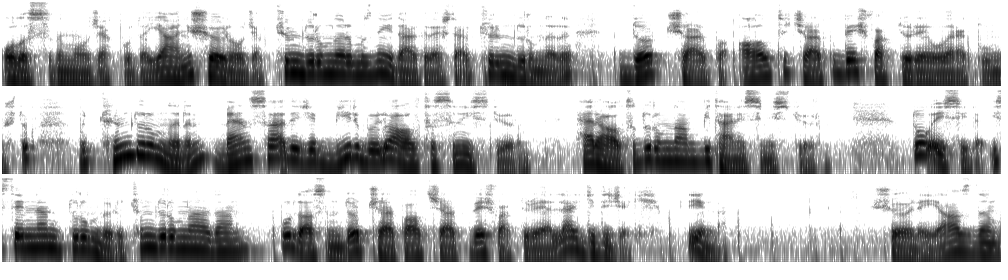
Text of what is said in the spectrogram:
olasılığım olacak burada. Yani şöyle olacak. Tüm durumlarımız neydi arkadaşlar? Tüm durumları 4 çarpı 6 çarpı 5 faktöriyel olarak bulmuştuk. Bu tüm durumların ben sadece 1 bölü 6'sını istiyorum. Her 6 durumdan bir tanesini istiyorum. Dolayısıyla istenilen durum bölü tüm durumlardan burada aslında 4 çarpı 6 çarpı 5 faktöriyeller gidecek. Değil mi? Şöyle yazdım.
